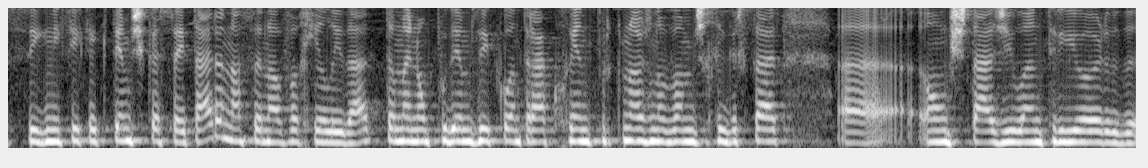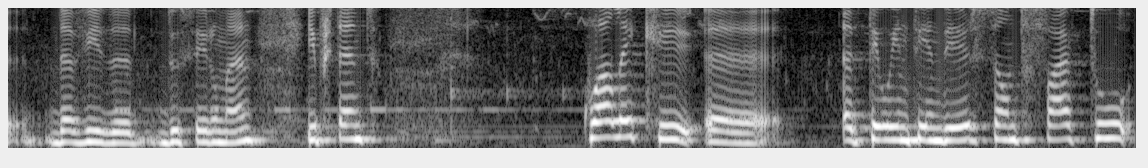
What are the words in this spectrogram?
significa que temos que aceitar a nossa nova realidade. Também não podemos ir contra a corrente porque nós não vamos regressar uh, a um estágio anterior de, da vida do ser humano. E, portanto, qual é que, uh, a teu entender, são de facto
